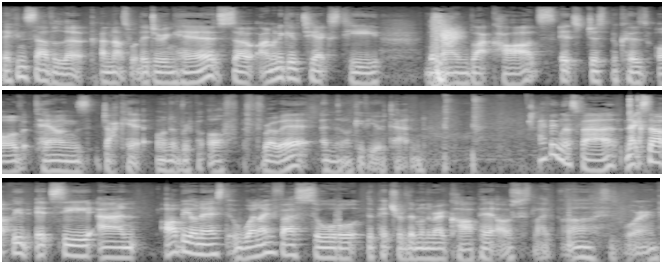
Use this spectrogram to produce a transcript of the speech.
they can serve a look, and that's what they're doing here. So I'm gonna give TXT nine black hearts. It's just because of Taehyun's jacket. Want to rip it off, throw it, and then I'll give you a 10. I think that's fair. Next up, we have ITZY, and I'll be honest, when I first saw the picture of them on the red carpet, I was just like, oh, this is boring.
